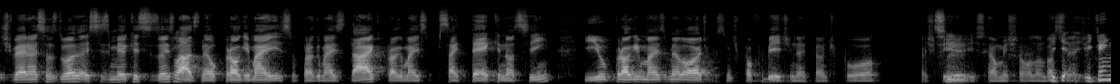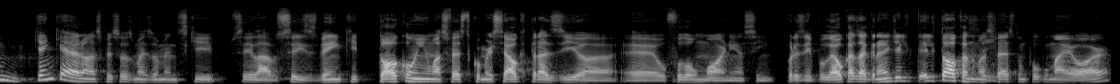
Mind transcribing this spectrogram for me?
tiveram essas duas, esses meio que esses dois lados, né? O prog mais, o prog mais dark, o prog mais psytechno assim, e o prog mais melódico assim, tipo offbeat, né? Então, tipo, acho que Sim. isso realmente tá rolando E, que- bastante. e quem, quem que eram as pessoas mais ou menos que, sei lá, vocês veem que tocam em umas festas comercial que trazia é, o Full On Morning, assim? Por exemplo, o Léo Casagrande, ele, ele toca numas Sim. festas um pouco maior,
